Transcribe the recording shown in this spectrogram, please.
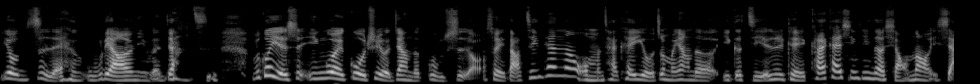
幼稚诶，很无聊你们这样子。不过也是因为过去有这样的故事哦，所以到今天呢，我们才可以有这么样的一个节日，可以开开心心的小闹一下。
